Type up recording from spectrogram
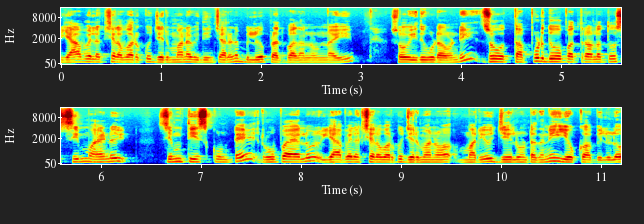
యాభై లక్షల వరకు జరిమానా విధించాలని బిల్లు ప్రతిపాదనలు ఉన్నాయి. సో ఇది కూడా ఉండి సో తప్పుడు ధృవపత్రాలతో సిమ్ అండ్ సిమ్ తీసుకుంటే రూపాయలు యాభై లక్షల వరకు జరిమానా మరియు జైలు ఉంటుందని ఈ యొక్క బిల్లులో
